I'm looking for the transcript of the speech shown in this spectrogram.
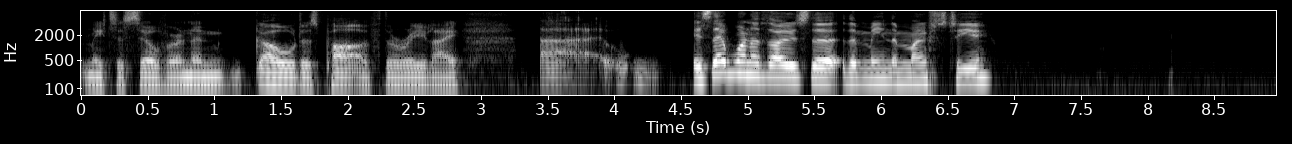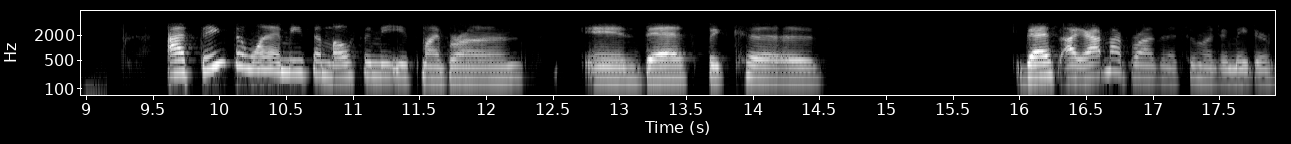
meter silver, and then gold as part of the relay. Uh, is there one of those that, that mean the most to you? I think the one that means the most to me is my bronze, and that's because that's I got my bronze in the 200 meter,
